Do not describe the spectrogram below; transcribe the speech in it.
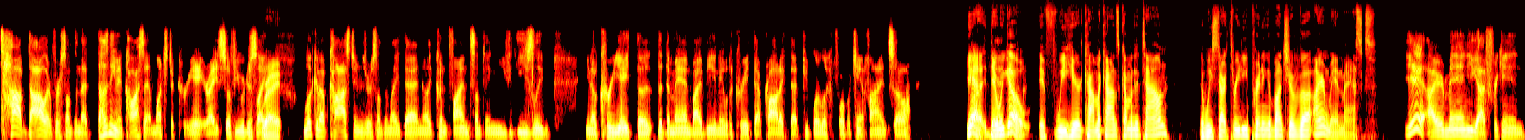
top dollar for something that doesn't even cost that much to create, right? So if you were just like right looking up costumes or something like that and like couldn't find something, you could easily, you know create the the demand by being able to create that product that people are looking for but can't find. So Yeah, But, there yeah, we you know, go. If we hear Comic Con's coming to town, then we start 3D printing a bunch of uh, Iron Man masks. yeah, Iron Man, you got freaking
